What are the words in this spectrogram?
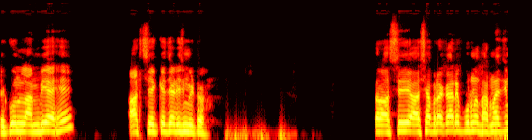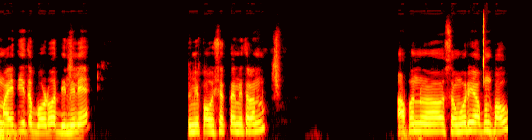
एकूण लांबी आहे आठशे एक्केचाळीस मीटर. तर अशी अशा प्रकारे पूर्ण धरणाची माहिती इथं बोर्डवर दिलेली आहे. तुम्ही पाहू शकता मित्रांनो. आपण समोरही आपण पाहू.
